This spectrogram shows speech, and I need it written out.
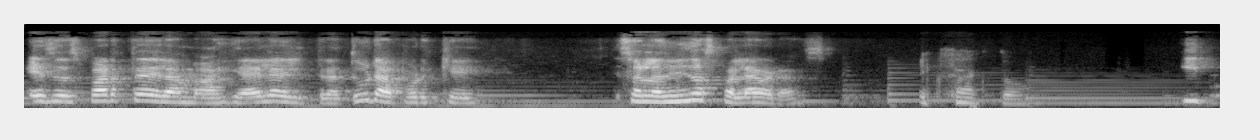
eso es parte de la magia de la literatura, porque son las mismas palabras. Exacto. Y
